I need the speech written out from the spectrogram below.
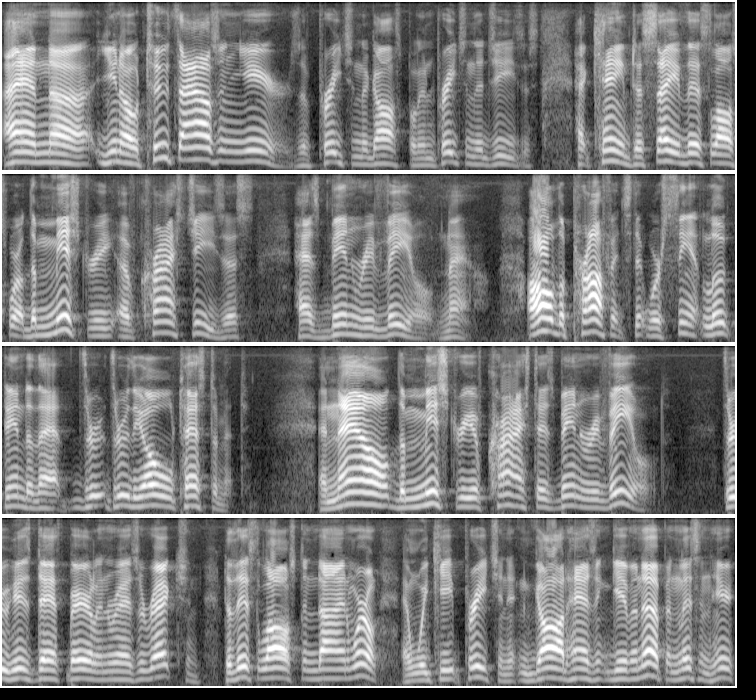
And, uh, you know, 2,000 years of preaching the gospel and preaching that Jesus had came to save this lost world. The mystery of Christ Jesus has been revealed now. All the prophets that were sent looked into that through, through the Old Testament. And now the mystery of Christ has been revealed through His death, burial, and resurrection to this lost and dying world. And we keep preaching it, and God hasn't given up. And listen here,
